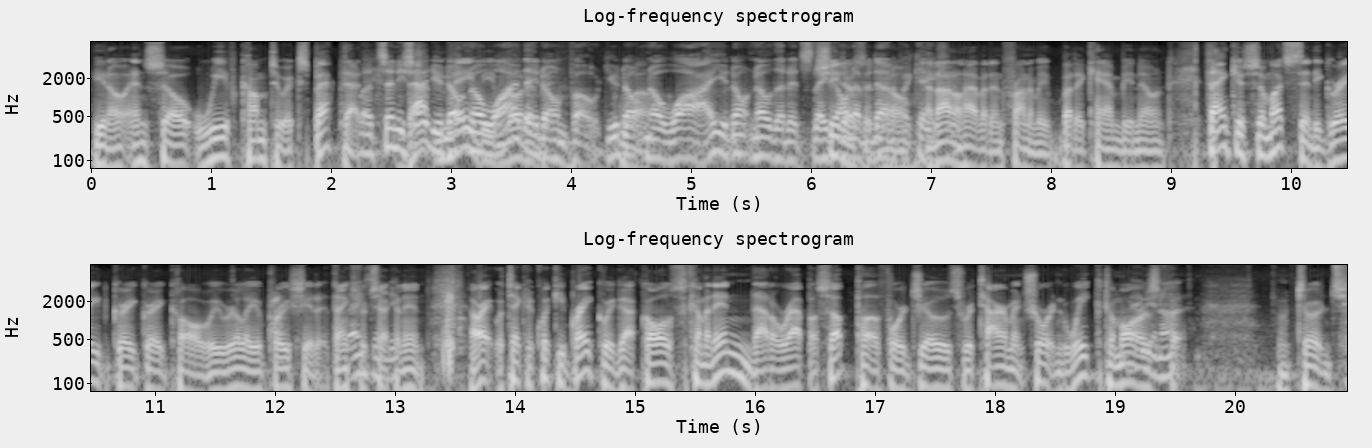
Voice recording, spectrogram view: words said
You know, and so we've come to expect that. But Cindy That said you don't know why they don't vote. You don't Well, know why. You don't know that it's they she don't have doesn't know, and I don't have it in front of me, but it can be known. Thank you so much, Cindy. Great, great, great call. We really appreciate it. Thanks, Thanks, for checking Cindy. in. All right, we'll take a quickie break. We got calls coming in. That'll wrap us up uh, for Joe's retirement shortened week. Tomorrow's. not. fa- George.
